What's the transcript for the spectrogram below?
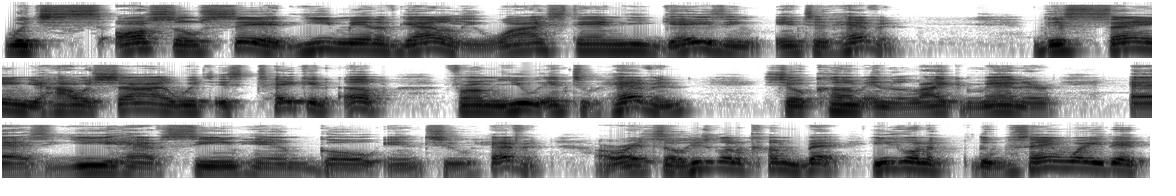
Which also said, Ye men of Galilee, why stand ye gazing into heaven? This same Yahawashi, which is taken up from you into heaven, shall come in like manner as ye have seen him go into heaven. All right, so he's going to come back. He's going to the same way that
